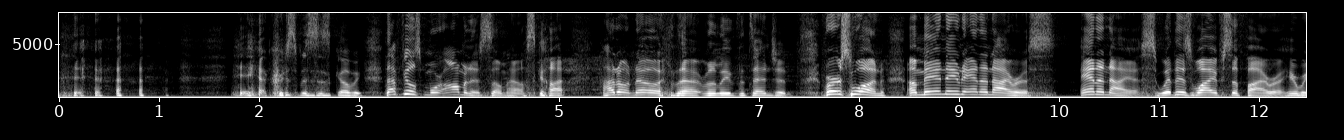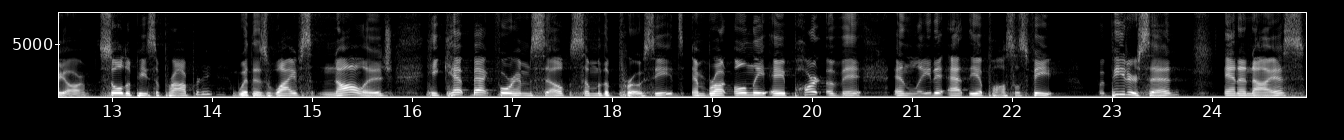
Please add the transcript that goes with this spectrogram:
yeah, Christmas is coming. That feels more ominous somehow, Scott. I don't know if that relieved the tension. Verse 1 A man named Ananias, Ananias, with his wife Sapphira, here we are, sold a piece of property. With his wife's knowledge, he kept back for himself some of the proceeds and brought only a part of it and laid it at the apostles' feet. But Peter said, Ananias,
